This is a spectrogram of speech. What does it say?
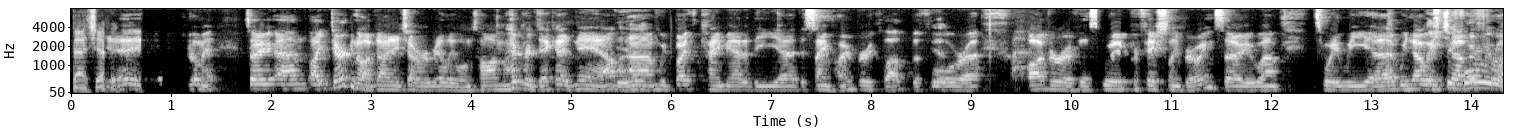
Bad Shepherd. Yeah, yeah, sure, man. So, um, like Dereck and I have known each other a really long time, over a decade now. Yeah. Um, we both came out of the uh, the same homebrew club before uh, either of us were professionally brewing. So, um, it's where we uh, we know It's each other before we from.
